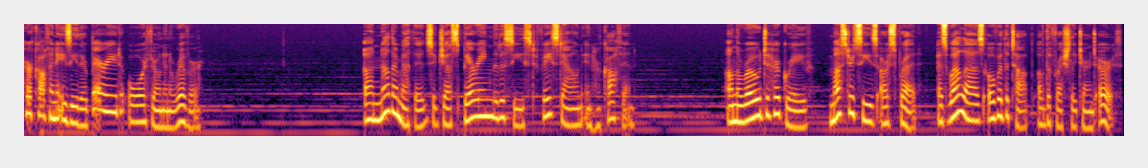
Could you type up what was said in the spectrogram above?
her coffin is either buried or thrown in a river. Another method suggests burying the deceased face down in her coffin. On the road to her grave, mustard seeds are spread as well as over the top of the freshly turned earth.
